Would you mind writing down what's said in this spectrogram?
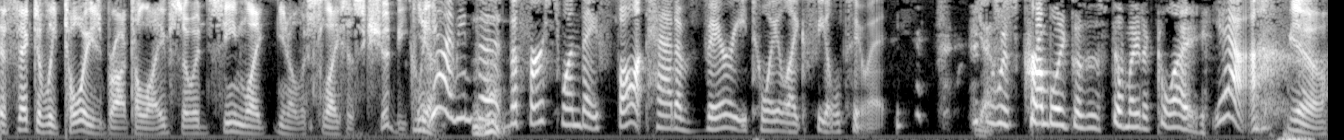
effectively toys brought to life, so it seemed like, you know, the slices should be clean. Yeah, I mean the mm-hmm. the first one they fought had a very toy like feel to it. Yes. It was crumbling because it was still made of clay. Yeah. Yeah.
